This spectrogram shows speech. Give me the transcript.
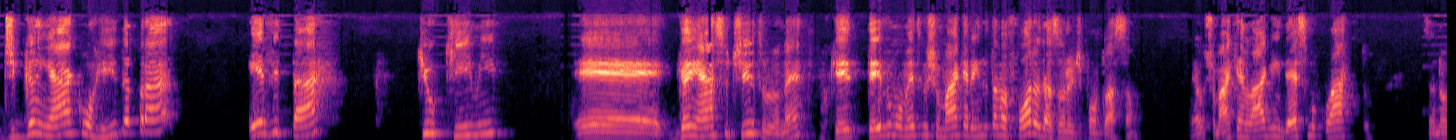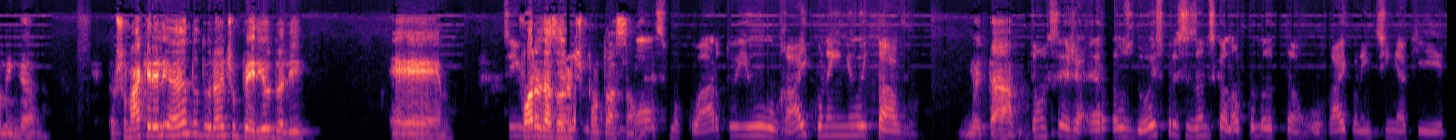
de ganhar a corrida para evitar que o Kimi é, ganhasse o título, né? Porque teve um momento que o Schumacher ainda estava fora da zona de pontuação. Né? O Schumacher larga em 14, se eu não me engano. Então o Schumacher ele anda durante um período ali é, Sim, fora da zona de pontuação. Em 14 e o Raikkonen em oitavo. Em oitavo. Então, ou seja, eram os dois precisando escalar o pelotão. O Raikkonen tinha que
